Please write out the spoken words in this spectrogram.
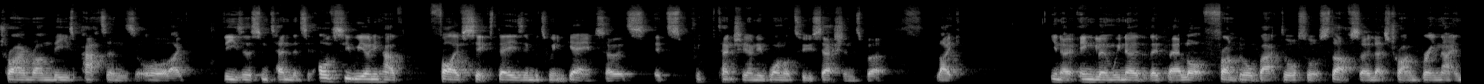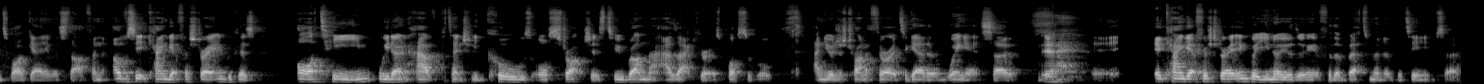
try and run these patterns or like these are some tendencies. Obviously, we only have five, six days in between games, so it's it's potentially only one or two sessions. But like you know, England, we know that they play a lot of front door, back door sort of stuff. So let's try and bring that into our game and stuff. And obviously, it can get frustrating because our team, we don't have potentially calls or structures to run that as accurate as possible. And you're just trying to throw it together and wing it. So yeah. It, it can get frustrating, but you know you're doing it for the betterment of the team. So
